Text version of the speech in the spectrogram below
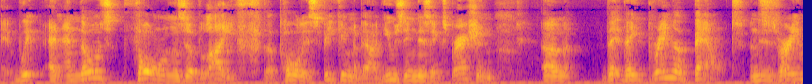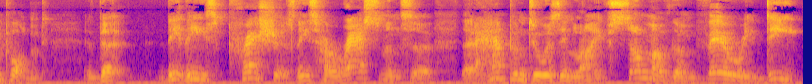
And and those thorns of life that Paul is speaking about using this expression um, they, they bring about, and this is very important, the, the these pressures, these harassments uh, that happen to us in life, some of them very deep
